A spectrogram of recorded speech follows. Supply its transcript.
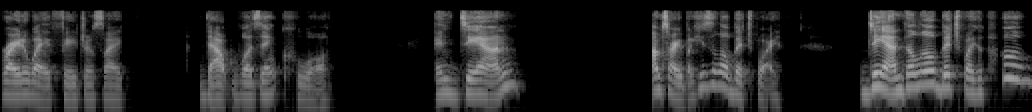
Right away, Phaedra's like, that wasn't cool. And Dan, I'm sorry, but he's a little bitch boy. Dan, the little bitch boy, goes, oh,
